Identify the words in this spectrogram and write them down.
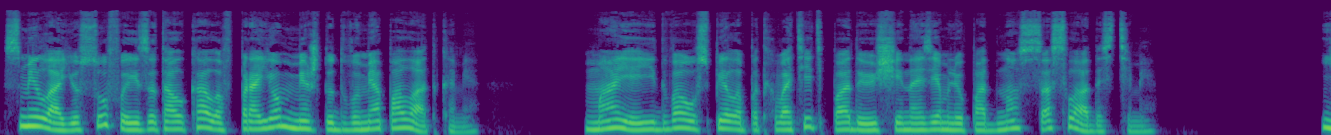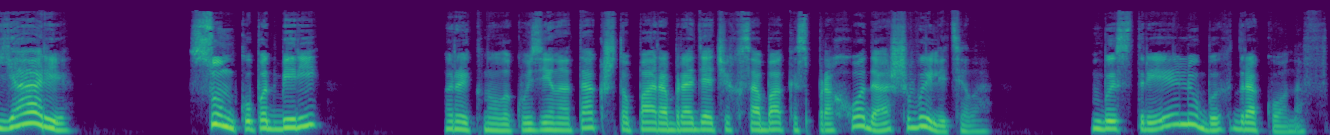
смела Юсуфа и затолкала в проем между двумя палатками. Майя едва успела подхватить падающий на землю поднос со сладостями. «Яри! Сумку подбери!» — рыкнула кузина так, что пара бродячих собак из прохода аж вылетела. Быстрее любых драконов.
